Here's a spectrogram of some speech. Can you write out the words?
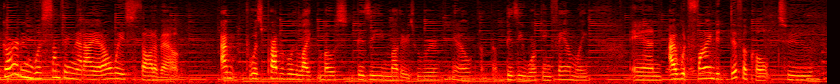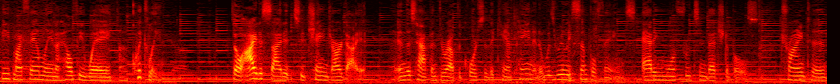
The garden was something that I had always thought about. I was probably like most busy mothers. We were, you know, a busy working family. And I would find it difficult to feed my family in a healthy way uh, quickly. So I decided to change our diet. And this happened throughout the course of the campaign, and it was really simple things adding more fruits and vegetables, trying to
